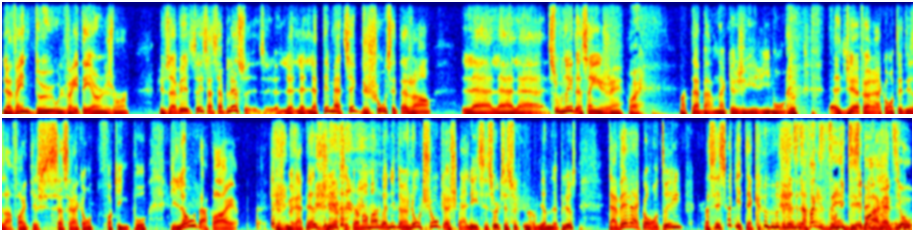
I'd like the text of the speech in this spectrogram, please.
le 22 ou le 21 juin. Puis vous avez, tu sais, ça s'appelait, la thématique du show, c'était genre, la, la, la, souvenir de Saint-Jean. Ouais. Ah, tabarnak que j'ai ri, mon gars. Euh, Jeff a raconté des affaires que ça se raconte fucking pas. Puis l'autre affaire que je me rappelle, Jeff, c'est qu'à un moment donné, d'un autre show que je suis allé, c'est sûr que c'est ceux qui me reviennent le plus, t'avais raconté, c'est ça qui était cool. C'est des affaires qui se disent, disent pas à la radio.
